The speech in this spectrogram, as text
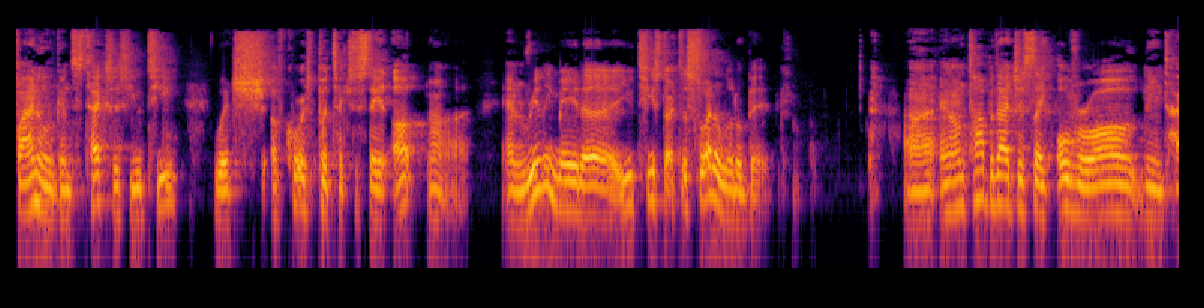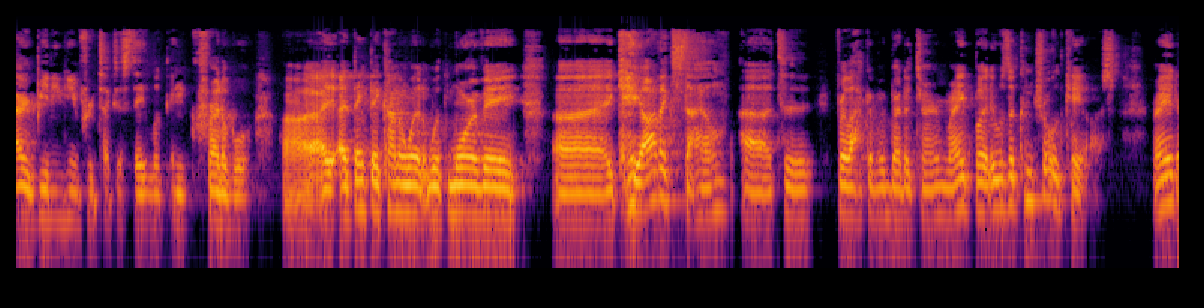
final against Texas UT, which of course put Texas State up uh, and really made UT uh, start to sweat a little bit. Uh, and on top of that, just like overall, the entire beating game for Texas State looked incredible. Uh, I, I, think they kind of went with more of a chaotic style, to for lack of a better term, right? But it was a controlled chaos right?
